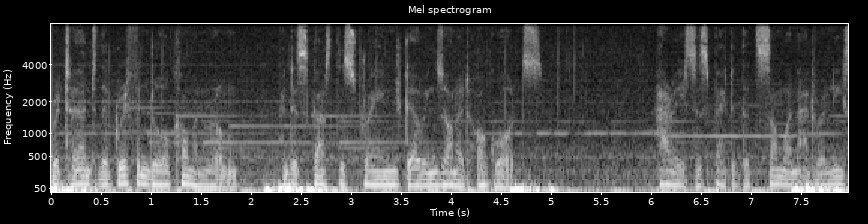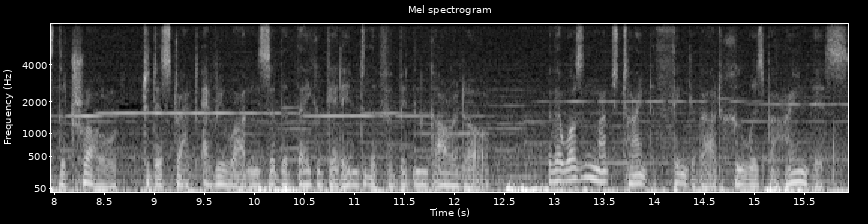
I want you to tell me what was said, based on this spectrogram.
returned to the Gryffindor common room and discussed the strange goings on at Hogwarts. Harry suspected that someone had released the troll to distract everyone so that they could get into the forbidden corridor. But there wasn't much time to think about who was behind this,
